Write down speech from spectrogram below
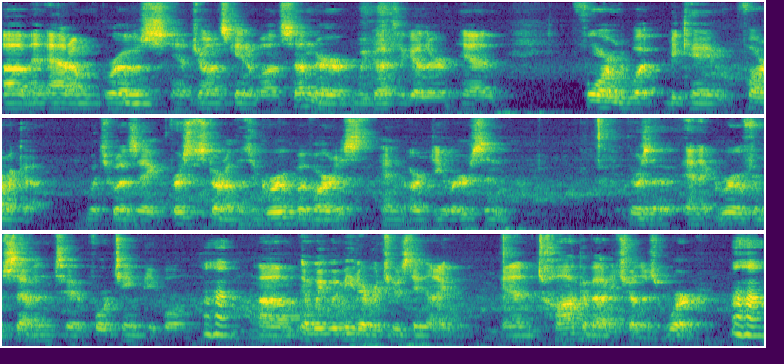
um, and Adam Gross and John Scannon von Sumner, we got together and formed what became Pharmaka, which was a first to start off as a group of artists and art dealers, and there was a, and it grew from seven to 14 people. Uh huh. Um, and we would meet every Tuesday night and talk about each other's work Uh huh.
